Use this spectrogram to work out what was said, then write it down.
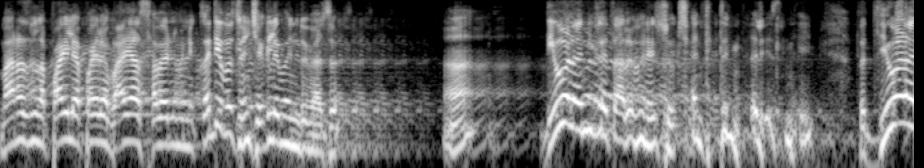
महाराजांना पाहिल्या पाहिल्या बाया सावरल्या म्हणे कधीपासून शिकले म्हणे तुम्ही असं? हां? दिवाळा निघत आलं म्हणे सुख शांती तर मिळालीच नाही. पण दिवाळा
